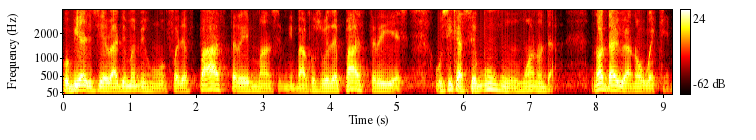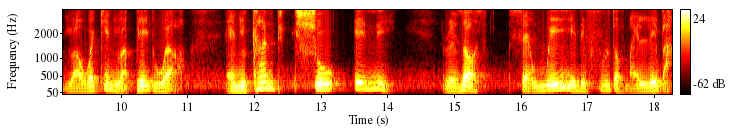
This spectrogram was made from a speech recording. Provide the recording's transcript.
obi a sisi awurade ma mi hu for the past three months ni baako so for the past three years osi kasa mu hu ho ano da. Not that you are not working you are working you are paid well and you can't show any results sɛ wei yɛ the fruit of my labour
